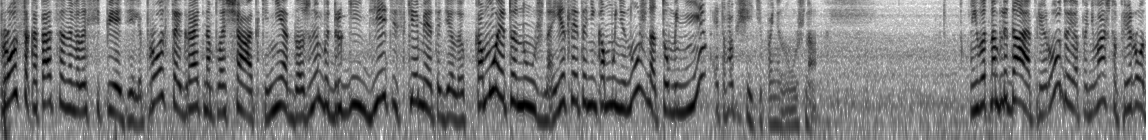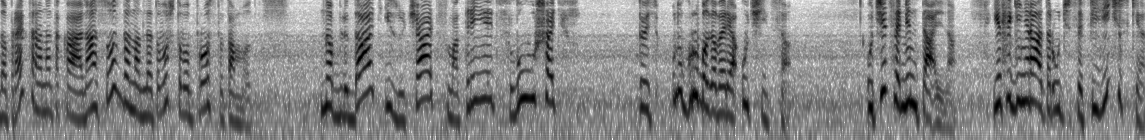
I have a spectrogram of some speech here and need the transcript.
просто кататься на велосипеде или просто играть на площадке. Нет, должны быть другие дети, с кем я это делаю. Кому это нужно? Если это никому не нужно, то мне это вообще типа не нужно. И вот наблюдая природу, я понимаю, что природа проектора, она такая, она создана для того, чтобы просто там вот наблюдать, изучать, смотреть, слушать. То есть, ну, грубо говоря, учиться. Учиться ментально. Если генератор учится физически,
